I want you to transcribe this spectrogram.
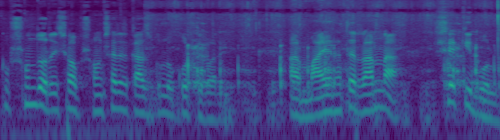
খুব সুন্দর এইসব সংসারের কাজগুলো করতে পারে। আর মায়ের হাতের রান্না, সে কি বলব?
